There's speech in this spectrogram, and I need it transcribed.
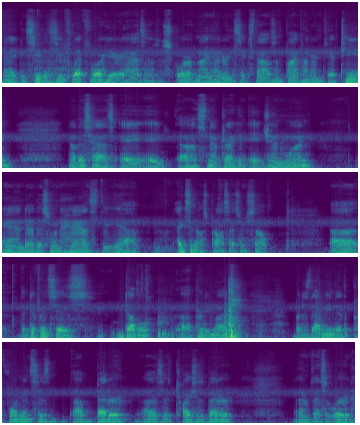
Now you can see the Z Flip 4 here it has a score of 906,515. Now this has a, a uh, Snapdragon 8 Gen 1 and uh, this one has the uh, Exynos processor. So uh, the difference is double uh, pretty much. But does that mean that the performance is uh, better? is it twice as better? that's a word.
